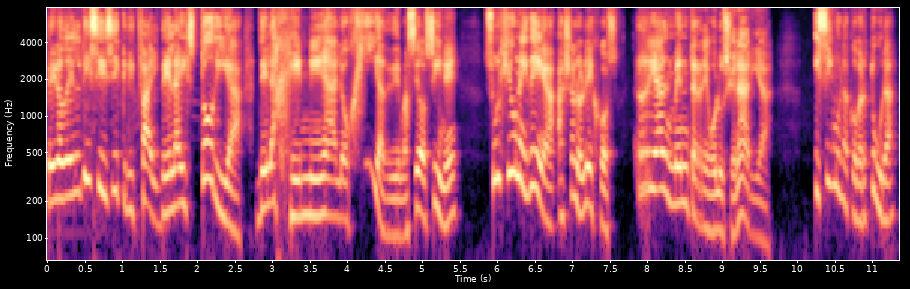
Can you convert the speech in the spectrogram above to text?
Pero del DC Secret File, de la historia, de la genealogía de demasiado cine, surgió una idea allá a lo lejos, realmente revolucionaria. Hicimos la cobertura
